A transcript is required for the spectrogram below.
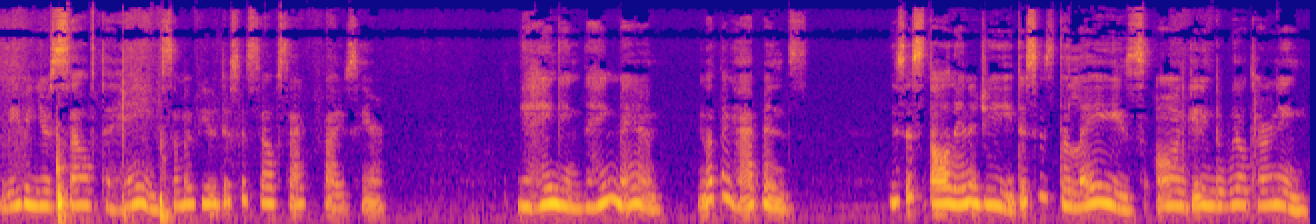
leaving yourself to hang. Some of you, this is self-sacrifice here. You're hanging, the hangman. Nothing happens. This is stalled energy. This is delays on getting the wheel turning.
